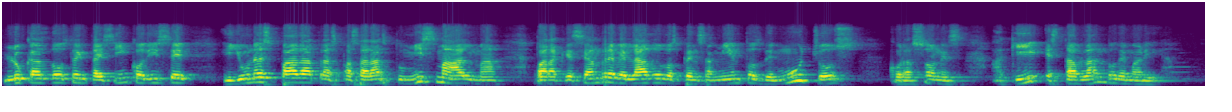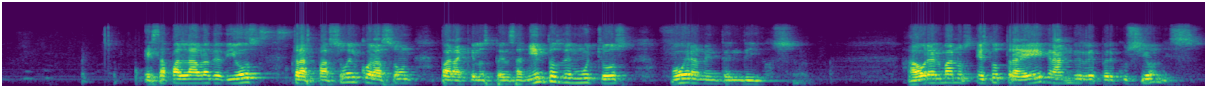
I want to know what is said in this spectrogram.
Lucas 2.35 dice, y una espada traspasarás tu misma alma para que sean revelados los pensamientos de muchos corazones. Aquí está hablando de María. Esa palabra de Dios traspasó el corazón para que los pensamientos de muchos fueran entendidos. Ahora, hermanos, esto trae grandes repercusiones.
